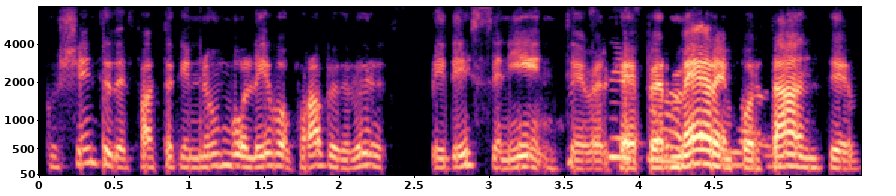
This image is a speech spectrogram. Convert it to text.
cosciente del fatto che non volevo proprio che lui vedesse niente, perché per me era importante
